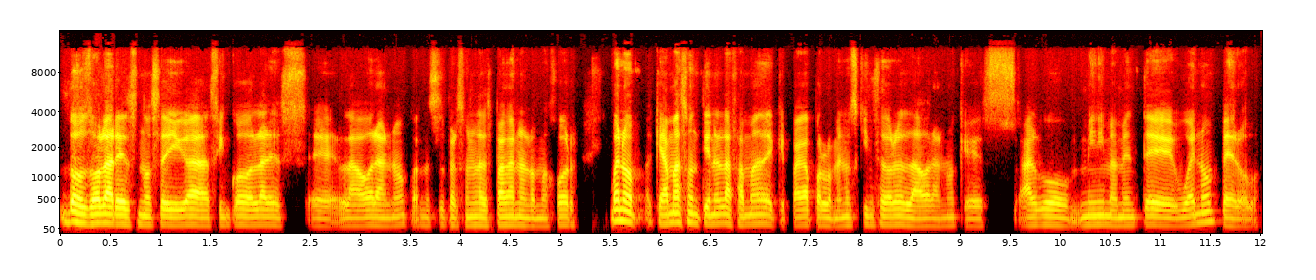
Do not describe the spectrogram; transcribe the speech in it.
dos dólares, no se diga cinco dólares eh, la hora, ¿no? Cuando estas personas les pagan a lo mejor, bueno, que Amazon tiene la fama de que paga por lo menos 15 dólares la hora, ¿no? Que es algo mínimamente bueno, pero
